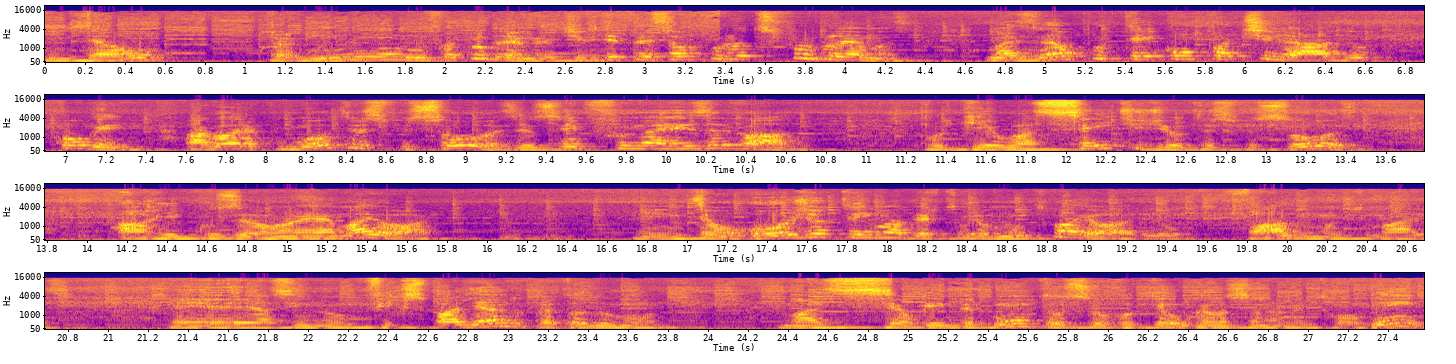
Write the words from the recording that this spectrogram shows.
Então, para mim não, não foi problema. Eu tive depressão por outros problemas mas não por ter compartilhado alguém. Agora, com outras pessoas, eu sempre fui mais reservado, porque o aceite de outras pessoas, a recusão é maior. Então, hoje eu tenho uma abertura muito maior, eu falo muito mais, é, assim, não fico espalhando para todo mundo. Mas se alguém pergunta ou se eu vou ter um relacionamento com alguém,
